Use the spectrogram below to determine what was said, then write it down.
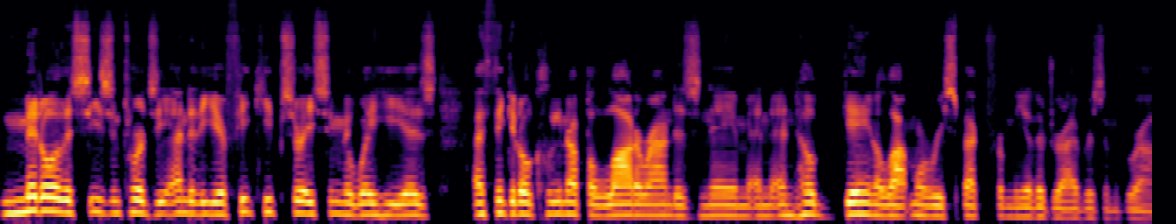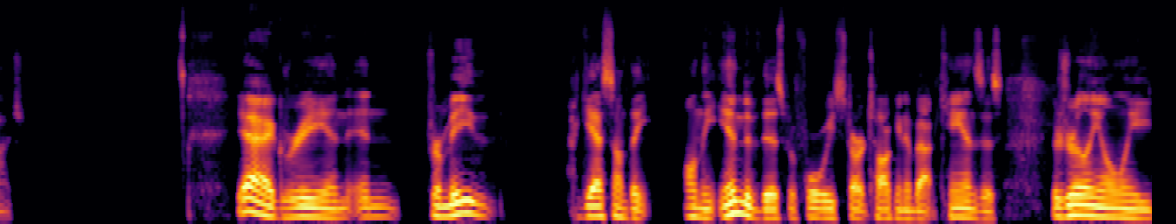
middle of the season, towards the end of the year, if he keeps racing the way he is, I think it'll clean up a lot around his name, and and he'll gain a lot more respect from the other drivers in the garage. Yeah, I agree. And and for me, I guess on the on the end of this, before we start talking about Kansas, there's really only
